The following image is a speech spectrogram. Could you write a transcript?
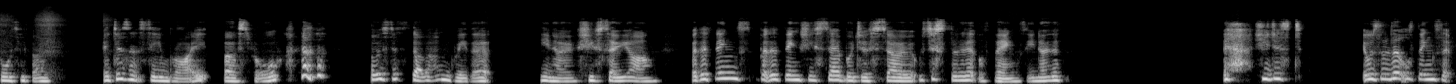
41st. It doesn't seem right, first of all. I was just so angry that, you know, she's so young. But the things, but the things she said were just so, it was just the little things, you know, the, she just, it was the little things that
